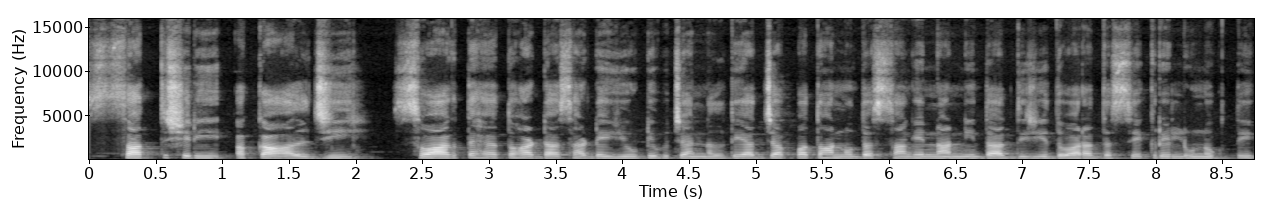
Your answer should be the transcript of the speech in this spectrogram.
ਸਤਿ ਸ਼੍ਰੀ ਅਕਾਲ ਜੀ। ਸਵਾਗਤ ਹੈ ਤੁਹਾਡਾ ਸਾਡੇ YouTube ਚੈਨਲ 'ਤੇ। ਅੱਜ ਆਪਾਂ ਤੁਹਾਨੂੰ ਦੱਸਾਂਗੇ ਨਾਨੀ ਦਾਦੀ ਜੀ ਦੁਆਰਾ ਦੱਸੇ ਘਰੇਲੂ ਨੁਕਤੇ।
